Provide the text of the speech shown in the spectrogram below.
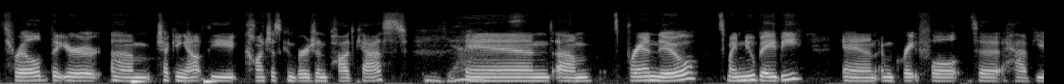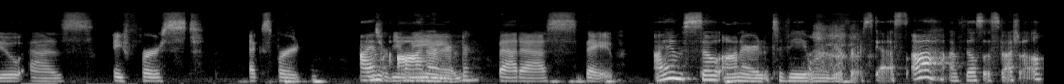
thrilled that you're um, checking out the Conscious Conversion podcast. Yes. And um, it's brand new, it's my new baby. And I'm grateful to have you as a first expert. I'm honored. Badass babe. I am so honored to be one of your first guests. Ah, oh, I feel so special.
